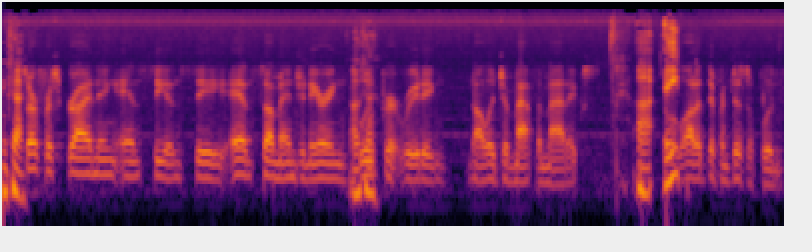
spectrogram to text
Okay. surface grinding, and CNC, and some engineering, Okay. blueprint reading, knowledge of mathematics. Uh, eight, a lot of different disciplines.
